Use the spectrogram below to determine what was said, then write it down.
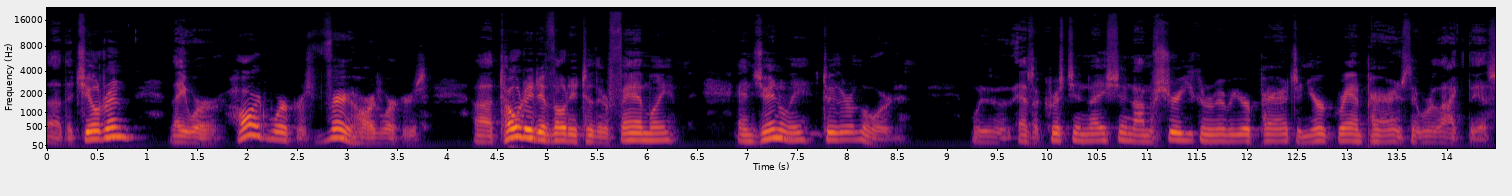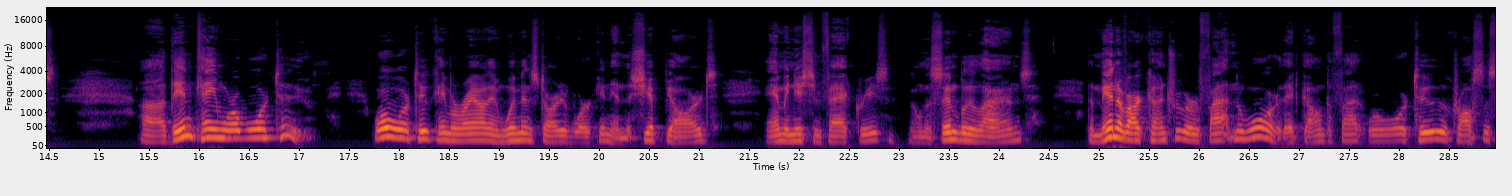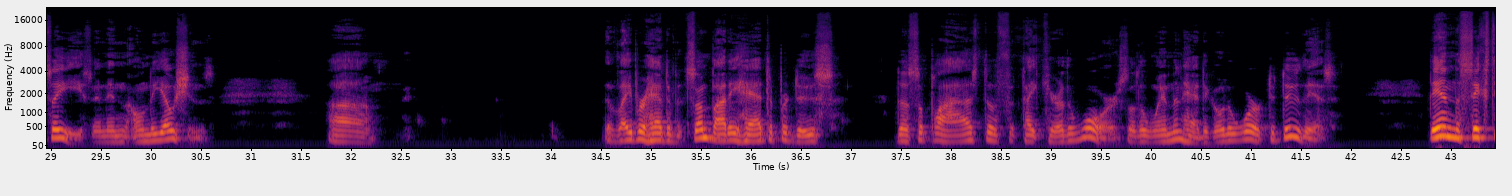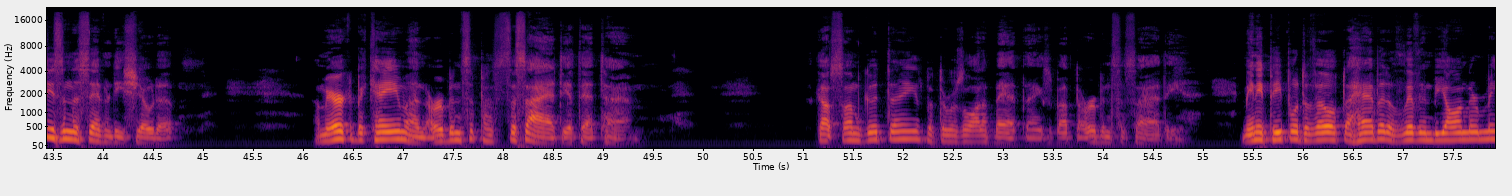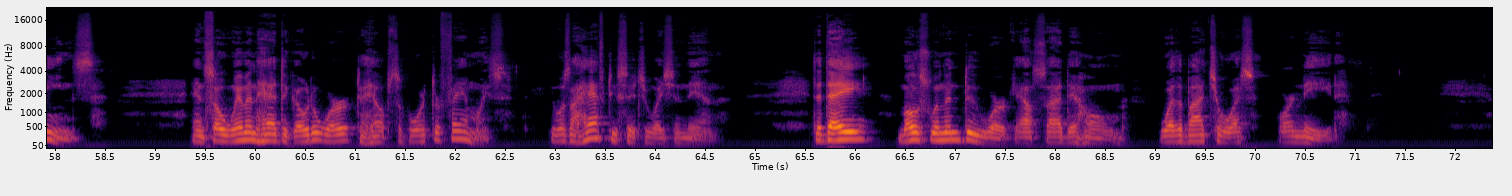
uh, the children. They were hard workers, very hard workers, uh, totally devoted to their family and generally to their Lord as a Christian nation. I'm sure you can remember your parents and your grandparents that were like this. Uh, then came World War II. World War II came around and women started working in the shipyards, ammunition factories, on assembly lines. The men of our country were fighting the war. They'd gone to fight World War II across the seas and then on the oceans. Uh, the labor had to, somebody had to produce the supplies to f- take care of the war. So the women had to go to work to do this. Then the 60s and the 70s showed up. America became an urban society at that time. It's got some good things, but there was a lot of bad things about the urban society. Many people developed a habit of living beyond their means. And so women had to go to work to help support their families. It was a have to situation then. Today, most women do work outside their home, whether by choice or need.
